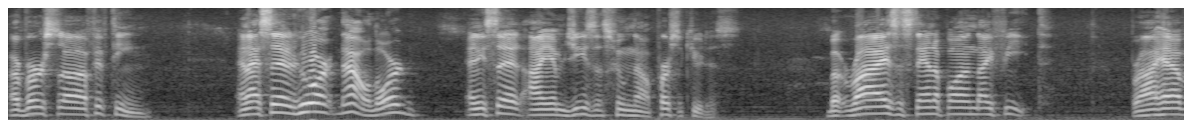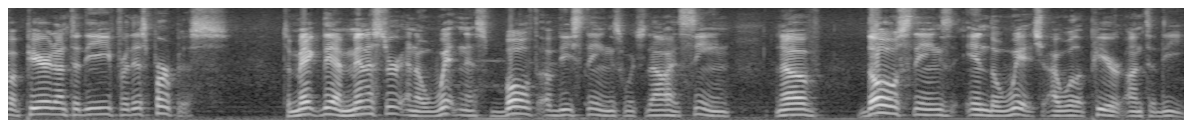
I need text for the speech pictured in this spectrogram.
or verse uh, 15. And I said, Who art thou, Lord? And he said, I am Jesus whom thou persecutest. But rise and stand upon thy feet, for I have appeared unto thee for this purpose, to make thee a minister and a witness both of these things which thou hast seen, and of those things in the which I will appear unto thee,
